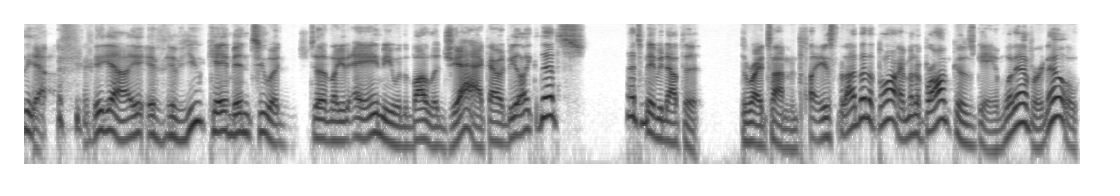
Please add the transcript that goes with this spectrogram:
yeah, yeah. If if you came into a like an meeting with a bottle of Jack, I would be like, "That's that's maybe not the the right time and place, but I'm at a bar, I'm at a Broncos game, whatever. No,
